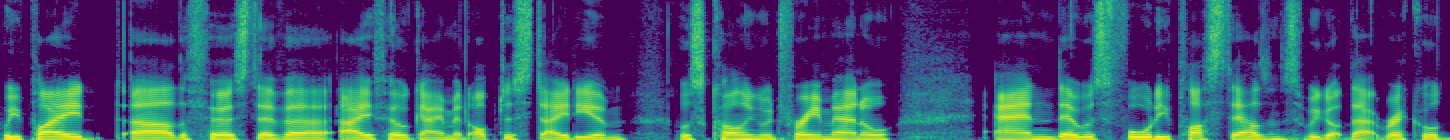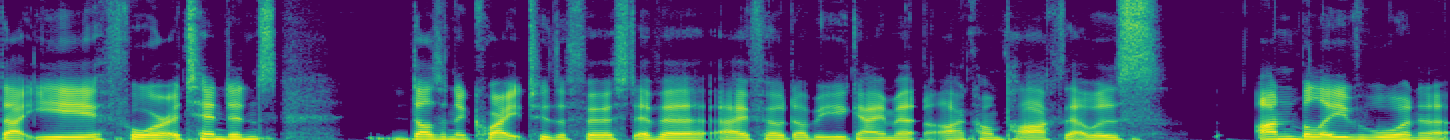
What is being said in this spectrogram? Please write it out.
We played uh, the first ever AFL game at Optus Stadium, it was Collingwood Fremantle, and there was 40 plus thousand, so we got that record that year for attendance. Doesn't equate to the first ever AFLW game at Ikon Park. That was unbelievable and a,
